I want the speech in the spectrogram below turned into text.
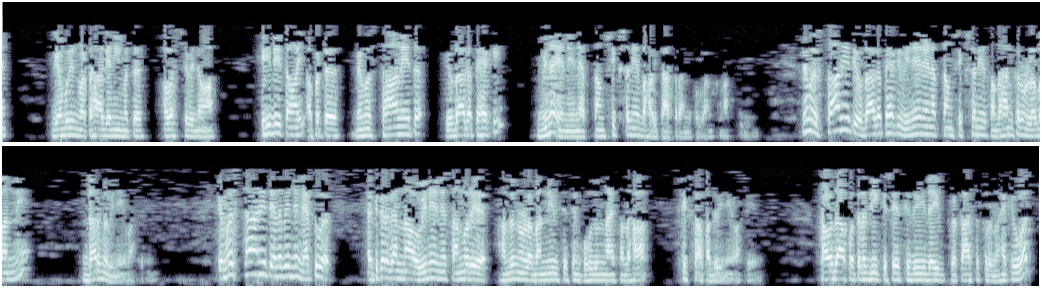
ගැඹුරින් වටහා ගැනීමට අවශ්‍ය වෙනවා. එහිදී තමයි අපට මෙම ස්ථානයේට යොදාගත හැකි විනයනේ නැත්නම් ශික්ෂණය භාවිතා කරන්න පුළුවන්කමක් තියෙනවා. මෙම ස්ථානයේට යොදාගත හැකි විනයනේ නැත්නම් ශික්ෂණය සඳහන් කරනු ලබන්නේ ධර්ම විනය වශයෙන්. එම ස්ථානයේට එළවෙන්නේ නැතුව ඇති කරගන්නා වූ විනයනේ සංවරය හඳුන්වනු ලබන්නේ විශේෂයෙන් පොහුදුන් අය සඳහා ශික්ෂාපද විනය වශයෙන්. කවදා කොතනදී කෙසේ සිදුවීදයි ප්‍රකාශ කළ නොහැකි වුවත්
